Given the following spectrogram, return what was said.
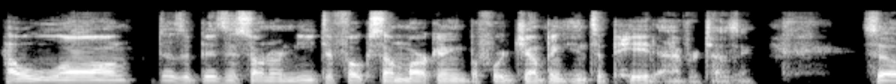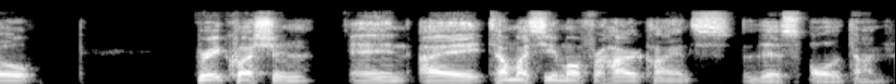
How long does a business owner need to focus on marketing before jumping into paid advertising? So Great question. And I tell my CMO for hire clients this all the time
